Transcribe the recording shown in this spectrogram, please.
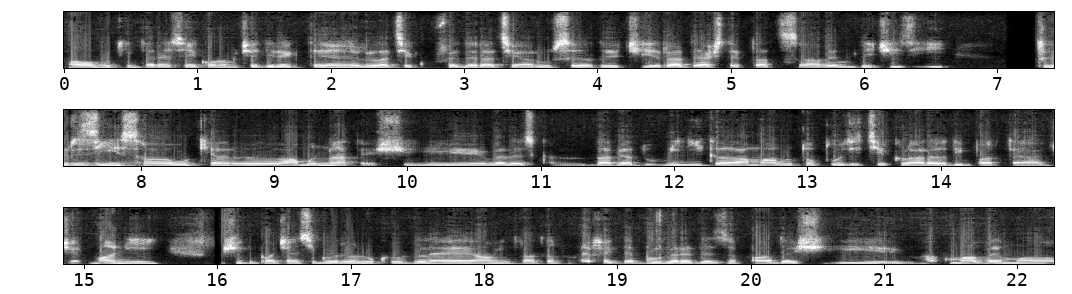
au avut interese economice directe în relație cu Federația Rusă, deci era de așteptat să avem decizii târzii sau chiar uh, amânate. Și vedeți că abia duminică am avut o poziție clară din partea Germaniei și după aceea, sigur, lucrurile au intrat într-un efect de bulgăre de zăpadă și acum avem uh,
